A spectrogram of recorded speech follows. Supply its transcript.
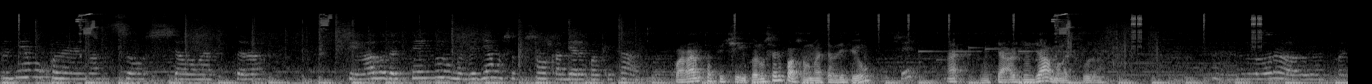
Vediamo quale mazzo possiamo mettere. Sì, mago del pendulum e vediamo se possiamo cambiare qualche carta. 40 più 5, non se ne possono mettere di più? Sì? Eh, mettiamo, aggiungiamole, scusa. Allora dobbiamo fare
